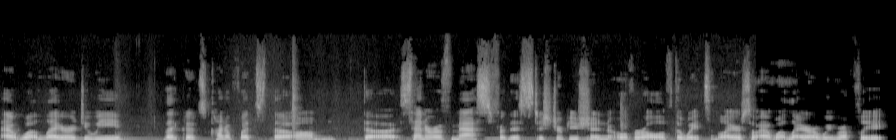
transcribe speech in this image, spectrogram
at what layer do we like? That's kind of what's the um the center of mass for this distribution over all of the weights in the layer. So at what layer are we roughly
